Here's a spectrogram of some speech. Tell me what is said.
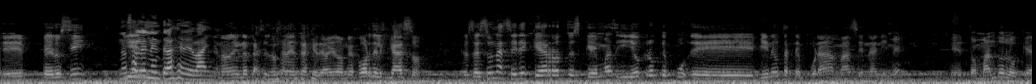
Eh, pero sí. No salen es- en traje de baño. no, no, no sale en traje de baño, lo mejor del caso. O sea, es una serie que ha roto esquemas y yo creo que eh, viene otra temporada más en anime, eh, tomando lo que,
